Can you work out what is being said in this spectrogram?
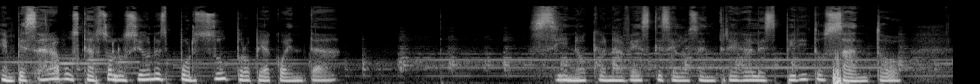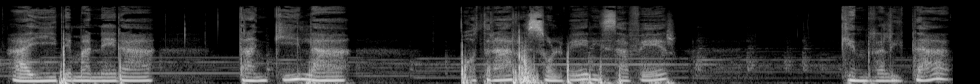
empezar a buscar soluciones por su propia cuenta, sino que una vez que se los entrega al Espíritu Santo, ahí de manera tranquila podrá resolver y saber que en realidad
